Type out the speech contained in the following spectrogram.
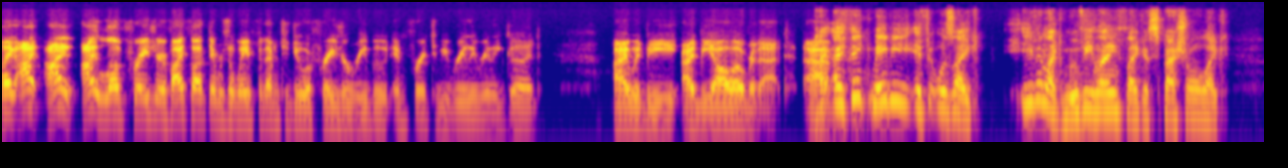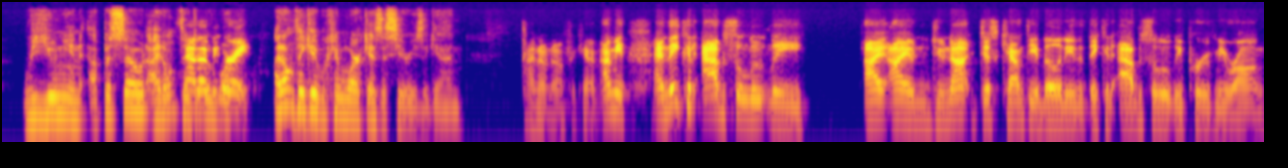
Like I, I, I love Frasier. If I thought there was a way for them to do a Frasier reboot and for it to be really, really good, I would be, I'd be all over that. Um, I, I think maybe if it was like even like movie length, like a special like reunion episode, I don't think yeah, that'd would be work. great. I don't think it can work as a series again. I don't know if it can. I mean, and they could absolutely. I, I do not discount the ability that they could absolutely prove me wrong.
